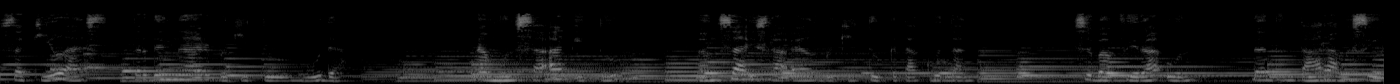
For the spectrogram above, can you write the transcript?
Sekilas terdengar begitu mudah. Namun saat itu bangsa Israel begitu ketakutan sebab Firaun dan tentara Mesir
